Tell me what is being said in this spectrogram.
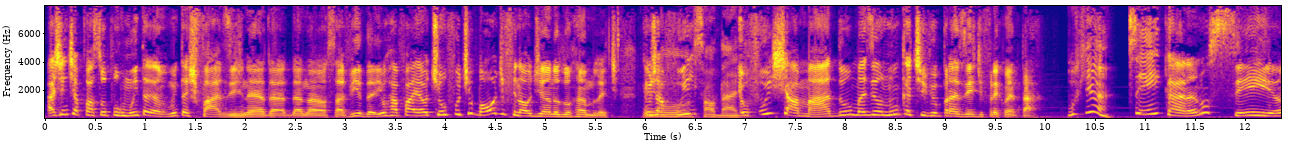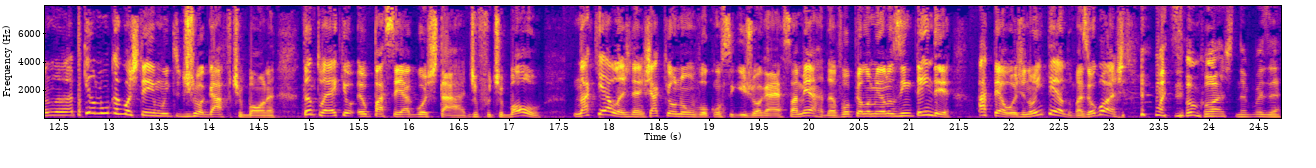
a gente já passou por muita, muitas fases, né, da, da nossa vida, e o Rafael tinha um futebol de final de ano do Hamlet. Eu já Pô, fui. Saudade. Eu fui chamado, mas eu nunca tive o prazer de frequentar. Por quê? Sei, cara, eu não sei. Eu não- É porque eu nunca gostei muito de jogar futebol, né? Tanto é que eu, eu passei a gostar de futebol naquelas, né? Já que eu não vou conseguir jogar essa merda, vou pelo menos entender. Até hoje não entendo, mas eu gosto. Mas eu gosto, né? Pois é.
